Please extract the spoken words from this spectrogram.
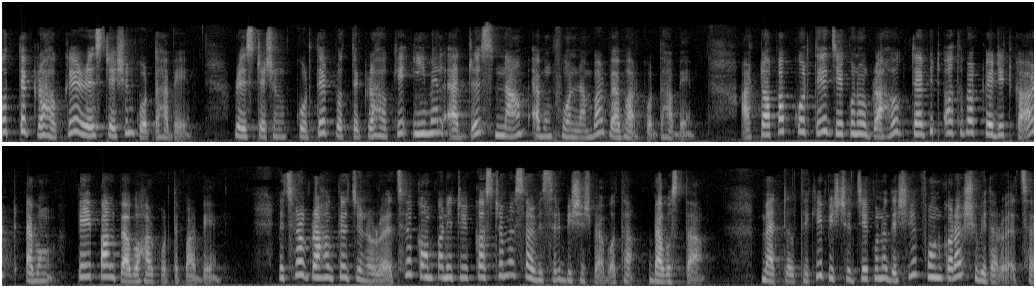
প্রত্যেক গ্রাহককে রেজিস্ট্রেশন করতে হবে। রেজিস্ট্রেশন করতে প্রত্যেক গ্রাহককে ইমেল অ্যাড্রেস নাম এবং ফোন নাম্বার ব্যবহার করতে হবে। আর টপ আপ করতে যে কোনো গ্রাহক ডেবিট অথবা ক্রেডিট কার্ড এবং পেপাল ব্যবহার করতে পারবে। এছাড়াও গ্রাহকদের জন্য রয়েছে কোম্পানিটির কাস্টমার সার্ভিসের বিশেষ ব্যবস্থা ব্যবস্থা। ম্যাটটেল থেকে বিশ্বের যে কোনো দেশে ফোন করার সুবিধা রয়েছে।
